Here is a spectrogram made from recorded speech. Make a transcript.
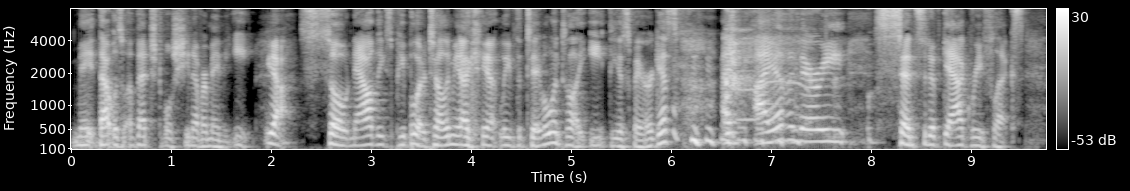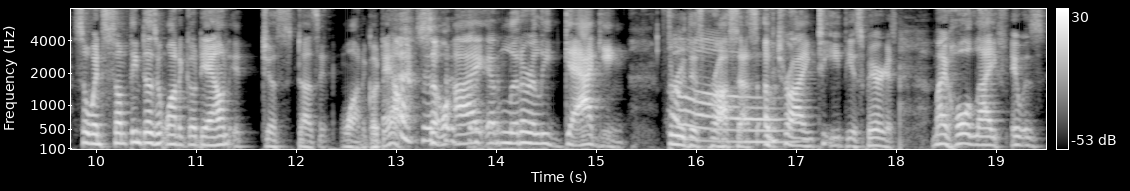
made that was a vegetable she never made me eat. Yeah. So now these people are telling me I can't leave the table until I eat the asparagus. and I have a very sensitive gag reflex. So when something doesn't want to go down, it just doesn't want to go down. So I am literally gagging through this process of trying to eat the asparagus. My whole life, it was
